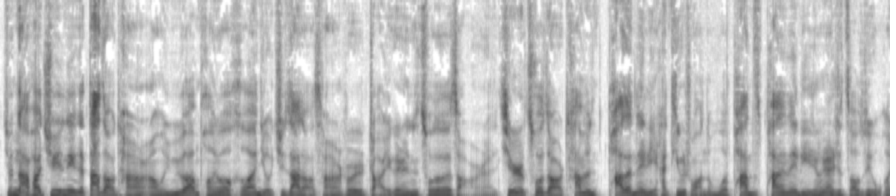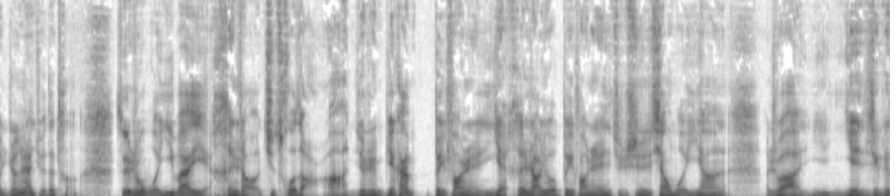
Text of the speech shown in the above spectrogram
就哪怕去那个大澡堂啊，我一帮朋友喝完酒去大澡堂，说是找一个人搓搓澡啊。其实搓澡，他们趴在那里还挺爽的，我趴趴在那里仍然是遭罪，我仍然觉得疼。所以说我一般也很少去搓澡啊。就是别看北方人，也很少有北方人就是像我一样，是吧？也也这个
